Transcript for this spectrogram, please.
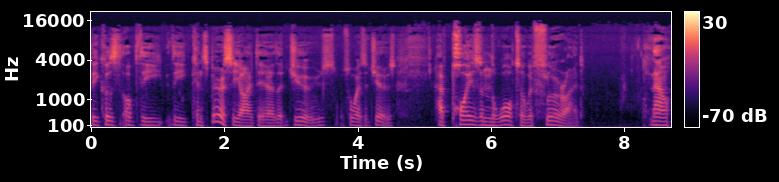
because of the the conspiracy idea that Jews, it's always the Jews, have poisoned the water with fluoride. Now,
